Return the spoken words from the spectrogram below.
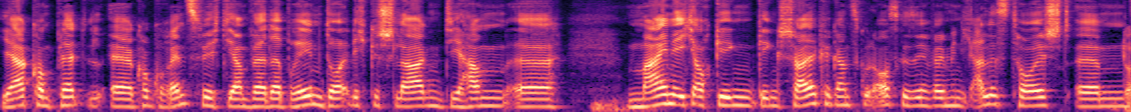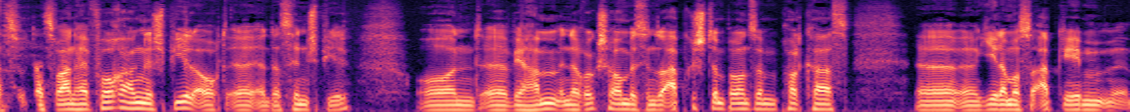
ja, komplett äh, konkurrenzfähig. Die haben Werder Bremen deutlich geschlagen. Die haben, äh, meine ich, auch gegen, gegen Schalke ganz gut ausgesehen, wenn mich nicht alles täuscht. Ähm das, das war ein hervorragendes Spiel, auch äh, das Hinspiel. Und äh, wir haben in der Rückschau ein bisschen so abgestimmt bei uns im Podcast. Äh, jeder muss so abgeben,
